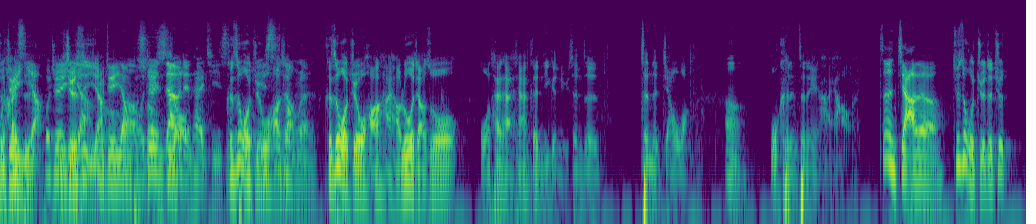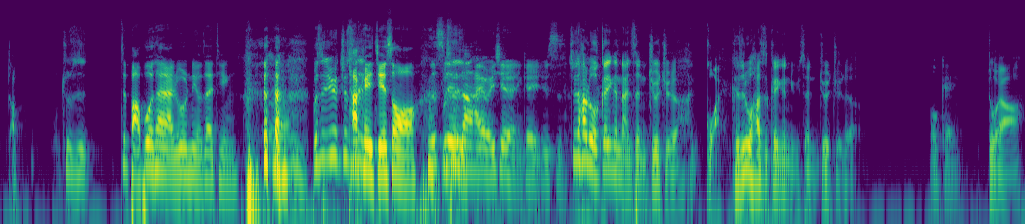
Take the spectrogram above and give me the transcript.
我觉得一样，我觉得是一样，我觉得一样，我觉得你这样有点太歧视。可是我觉得我好像，可是我觉得我好像还好。如果假如说我太太现在跟一个女生这真的交往了，嗯，我可能真的也还好哎、欸，真的假的？就是我觉得就啊，就是这把布的太太，如果你有在听 不是因为就是他可以接受哦。这世界上还有一些人你可以去试，就是他如果跟一个男生，你就会觉得很怪；可是如果他是跟一个女生，你就会觉得 OK。对啊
